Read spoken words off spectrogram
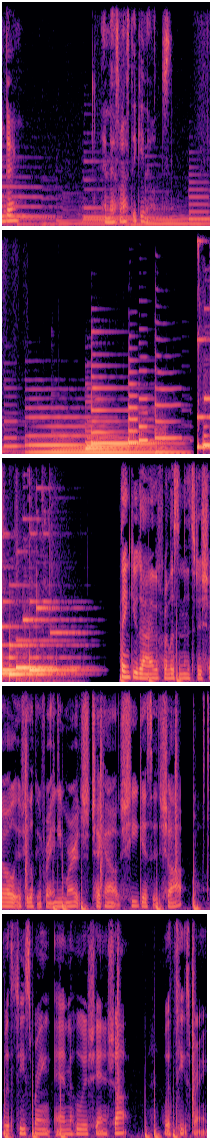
Okay? And that's my sticky notes. Thank you guys for listening to the show. If you're looking for any merch, check out She Gets It Shop with Teespring and Who Is Shan Shop with Teespring.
